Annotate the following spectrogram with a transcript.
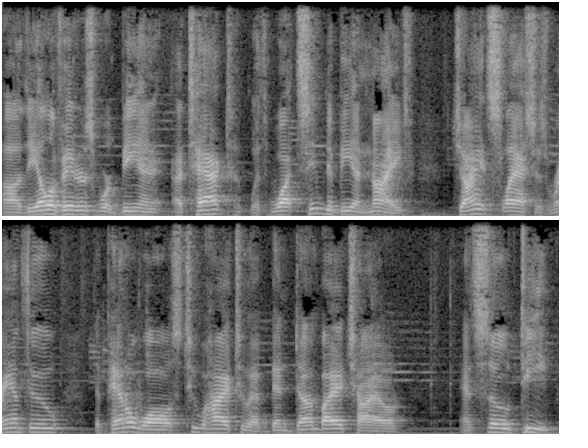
Uh, the elevators were being attacked with what seemed to be a knife. Giant slashes ran through the panel walls too high to have been done by a child, and so deep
